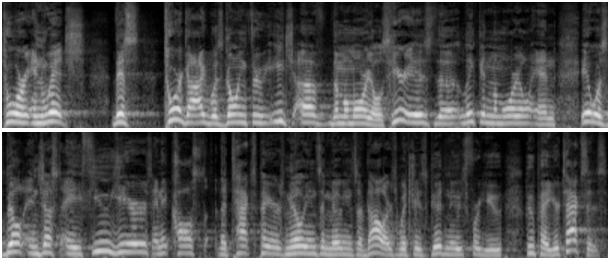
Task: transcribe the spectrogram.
tour in which this tour guide was going through each of the memorials. Here is the Lincoln Memorial, and it was built in just a few years, and it cost the taxpayers millions and millions of dollars, which is good news for you who pay your taxes.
